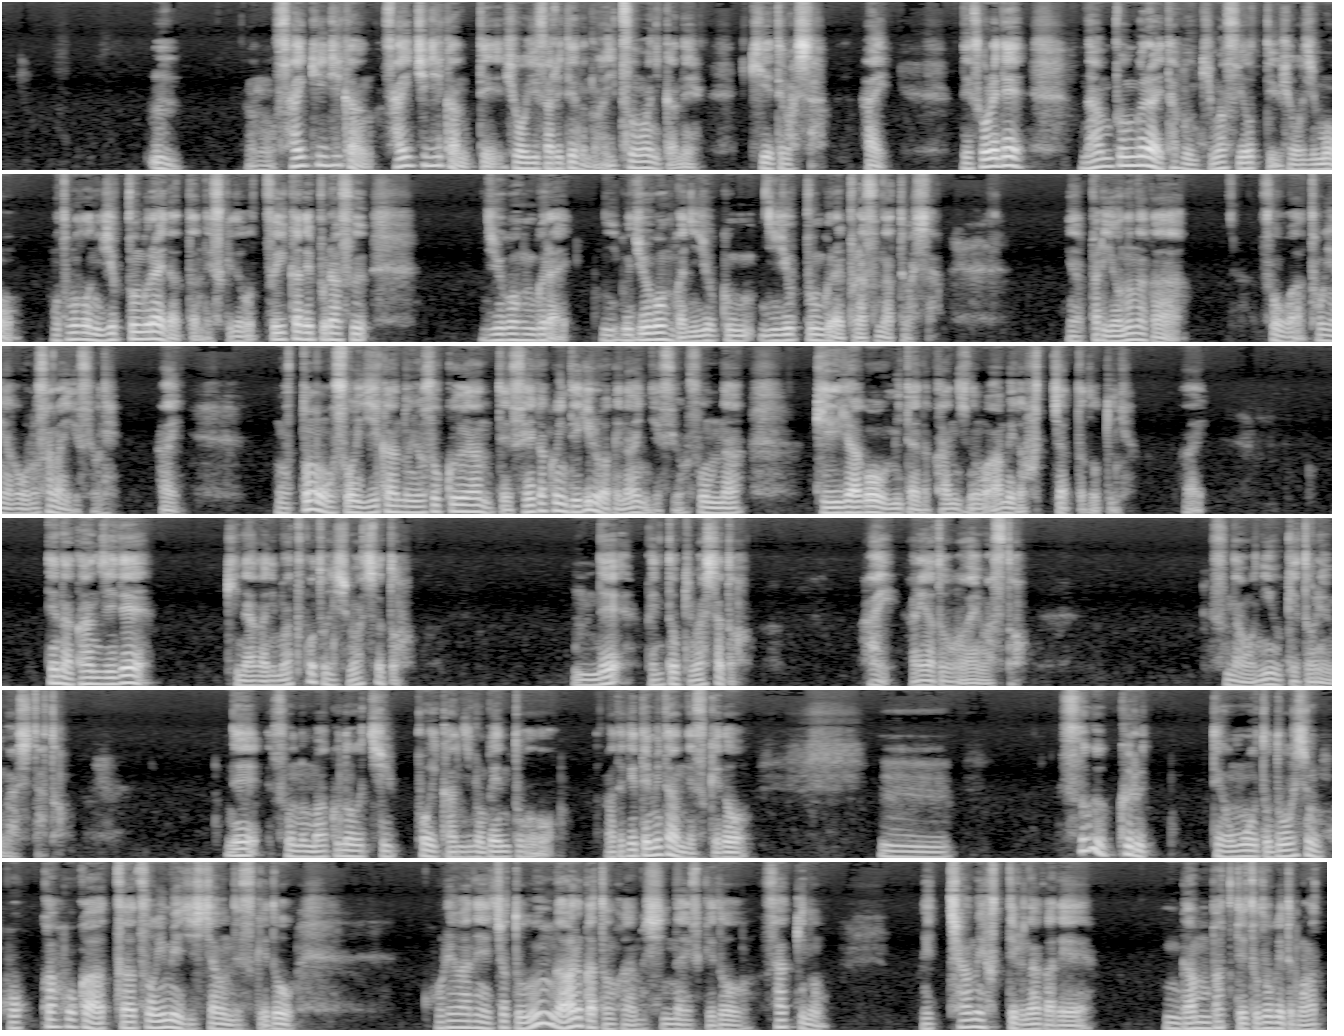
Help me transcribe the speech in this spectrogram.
うん。あの、再起時間、再置時間って表示されてたのはいつの間にかね、消えてました。はい。で、それで何分ぐらい多分来ますよっていう表示も、もともと20分ぐらいだったんですけど、追加でプラス15分ぐらい、15分か20分、20分ぐらいプラスになってました。やっぱり世の中、そうは問屋が下ろさないですよね。はい。最も遅い時間の予測なんて正確にできるわけないんですよ。そんなゲリラ豪雨みたいな感じの雨が降っちゃった時に。はい。ってな感じで、気長に待つことにしましたと。んで、弁当来ましたと。はい、ありがとうございますと。素直に受け取れましたと。で、その幕の内っぽい感じの弁当を開けてみたんですけど、うーん、すぐ来るって思うとどうしてもほっかほか熱々をイメージしちゃうんですけど、これはね、ちょっと運があるかったのかもしれないですけど、さっきのめっちゃ雨降ってる中で、頑張って届けてもらっ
